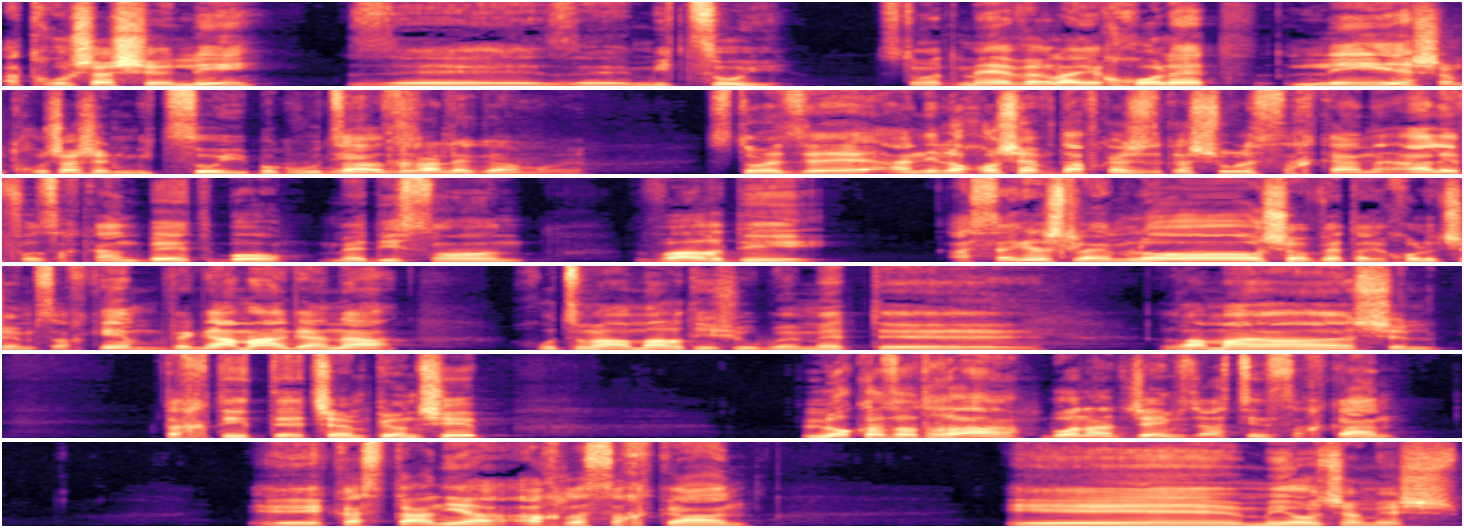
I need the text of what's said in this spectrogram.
התחושה שלי זה, זה מיצוי. זאת אומרת, מעבר ליכולת, לי יש שם תחושה של מיצוי בקבוצה אני הזאת. איתך לגמרי. זאת אומרת, זה, אני לא חושב דווקא שזה קשור לשחקן א' או שחקן ב', בוא, מדיסון, ורדי, הסגל שלהם לא שווה את היכולת שהם משחקים, וגם ההגנה, חוץ מאמארטיי שהוא באמת אה, רמה של תחתית אה, צ'מפיונשיפ, לא כזאת רעה. בואנה, ג'יימס ג'סטין שחקן, קסטניה, אחלה שחקן, אה, מי עוד שם יש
